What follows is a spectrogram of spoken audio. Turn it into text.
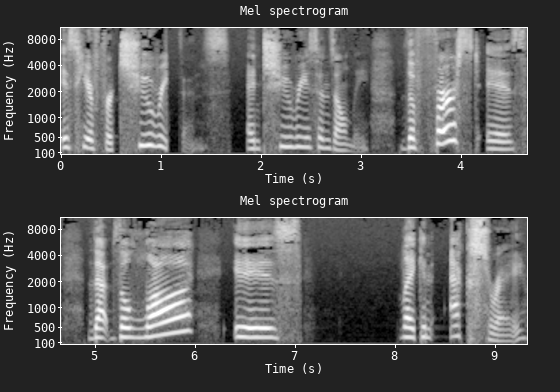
is here for two reasons and two reasons only. The first is that the law is like an x ray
